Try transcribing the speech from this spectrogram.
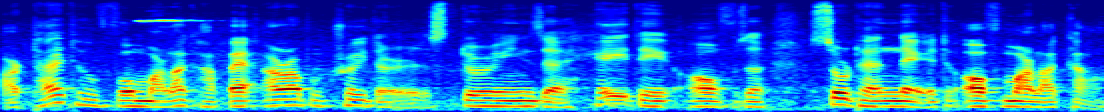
a title for Malacca by Arab traders during the heyday of the Sultanate of Malacca.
